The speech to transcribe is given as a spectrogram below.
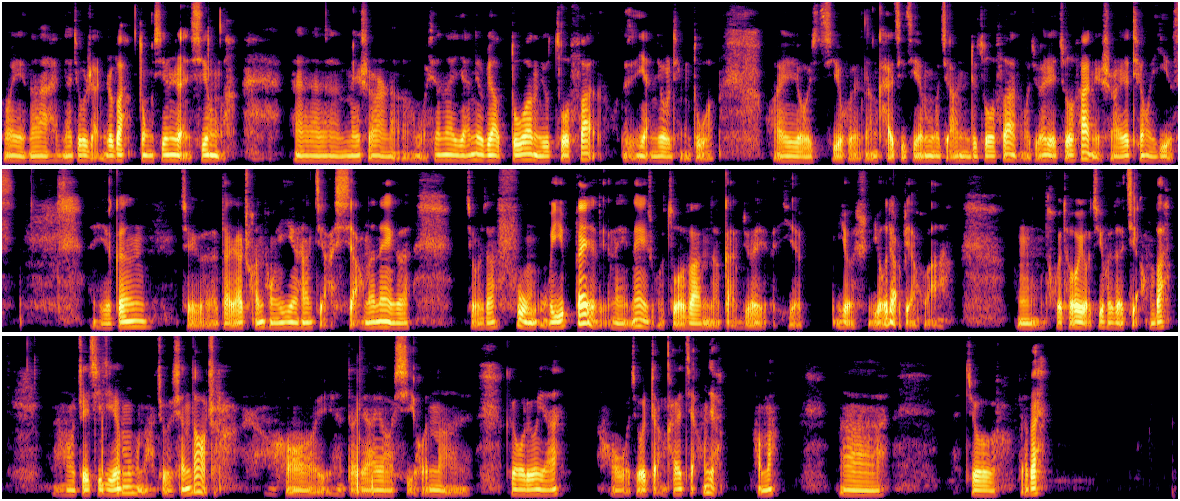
所以呢，那就忍着吧，动心忍性了。嗯，没事儿呢。我现在研究比较多呢，就做饭，研究的挺多。我也有机会，咱开启节目讲你这做饭。我觉得这做饭这事儿也挺有意思，也跟。这个大家传统意义上讲想的那个，就是咱父母一辈里那那种做饭的感觉也也有有点变化，嗯，回头有机会再讲吧。然后这期节目呢就先到这儿，然后大家要喜欢呢给我留言，然后我就展开讲讲，好吗？那就拜拜。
